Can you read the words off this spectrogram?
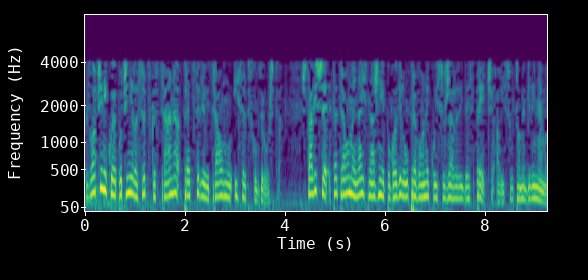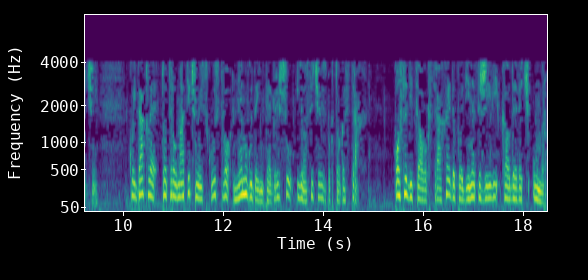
Zločini koje je počinila srpska strana predstavljaju traumu i srpskog društva. Šta više, ta trauma je najsnažnije pogodila upravo one koji su želeli da je spreče, ali su u tome bili nemoćni, koji dakle to traumatično iskustvo ne mogu da integrišu i osjećaju zbog toga strah. Posledica ovog straha je da pojedinac živi kao da je već umro,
